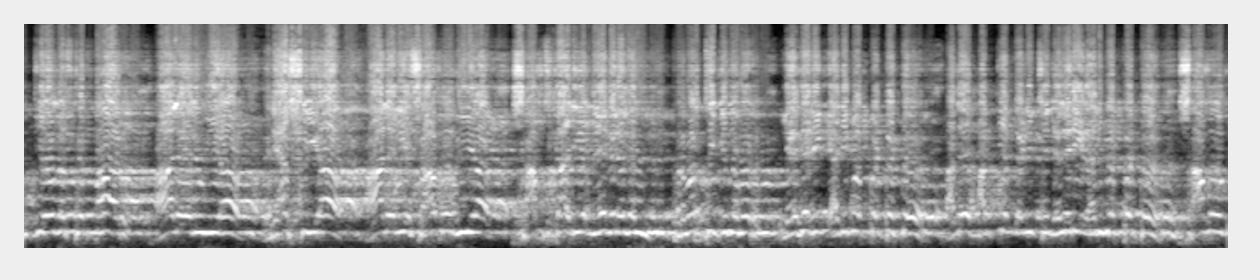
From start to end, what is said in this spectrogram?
ഉദ്യോഗസ്ഥന്മാർ ആലേലുയ രാഷ്ട്രീയ ആലലിയ സാമൂഹിക സാംസ്കാരിക മേഖലകൾ പ്രവർത്തിക്കുന്നവർ ലഹരിക്ക് അടിമപ്പെട്ടിട്ട് അത് മദ്യം കഴിച്ച് ലഹരിയിൽ അടിമപ്പെട്ട് സാമൂഹ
